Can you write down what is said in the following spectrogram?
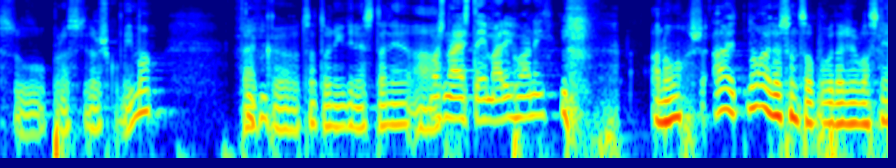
sú proste trošku mimo, tak eh, sa to nikdy nestane. A... Možno aj z tej marihuany. Áno, aj, no aj to som chcel povedať, že vlastne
